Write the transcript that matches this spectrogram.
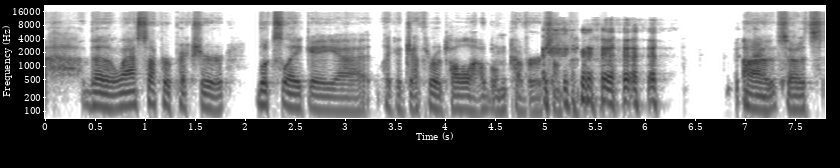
the Last Supper picture looks like a uh, like a Jethro Tull album cover or something. uh, so it's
